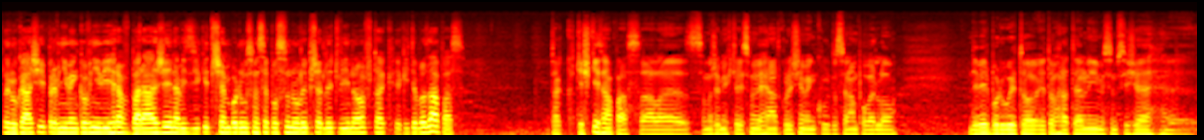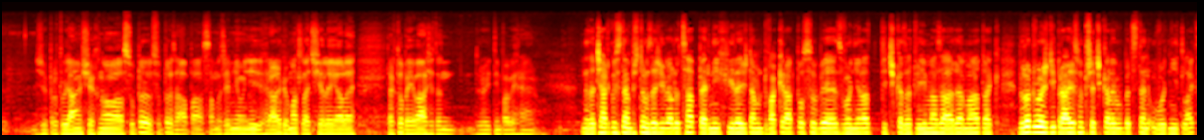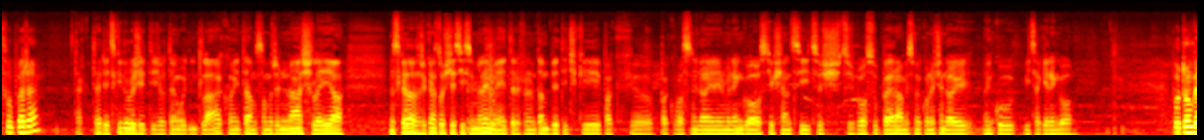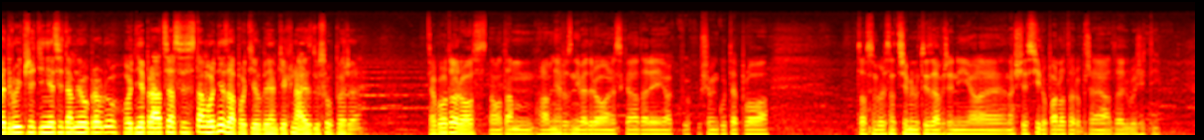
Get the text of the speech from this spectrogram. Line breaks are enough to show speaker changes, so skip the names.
Tak Lukáši, první venkovní výhra v baráži, navíc díky třem bodům jsme se posunuli před Litvínov, tak jaký to byl zápas?
Tak těžký zápas, ale samozřejmě chtěli jsme vyhrát konečně venku, to se nám povedlo. 9 bodů je to, je to hratelný, myslím si, že, že pro to děláme všechno a super, super zápas. Samozřejmě oni hráli doma, tlačili, ale tak to bývá, že ten druhý tým pak vyhraje. No.
Na začátku si tam přitom zažíval docela perný chvíle, že tam dvakrát po sobě zvonila tyčka za tvýma zádama, tak bylo důležité právě, že jsme přečkali vůbec ten úvodní tlak soupeře?
Tak to je vždycky důležitý, že ten úvodní tlak, oni tam samozřejmě nás šli a dneska řekněme to štěstí jsme měli my, trefili tam dvě tyčky, pak, pak vlastně dali jenom jeden gol z těch šancí, což, což bylo super a my jsme konečně dali venku víc jak jeden gol.
Potom ve druhé třetině si tam měl opravdu hodně práce, asi se tam hodně zapotil během těch nájezdů soupeře.
Tak bylo to dost, no, tam hlavně hrozný vedro, dneska tady jak už venku teplo a tam jsme byli snad tři minuty zavřený, ale naštěstí dopadlo to dobře a to je důležitý.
